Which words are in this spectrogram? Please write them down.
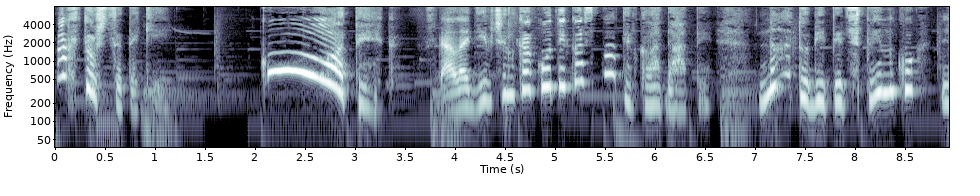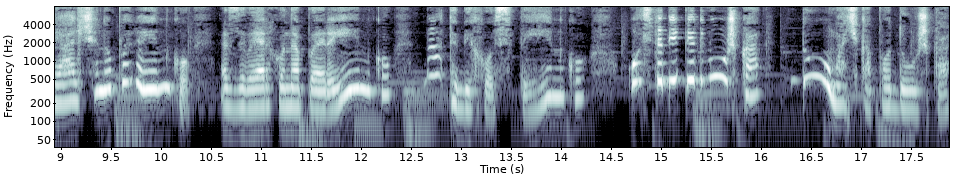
А хто ж це такий? Котик. Стала дівчинка котика спати вкладати. На тобі під спинку ляльчину перинку, зверху на перинку, на тобі хостинку, ось тобі під вушка, думочка подушка,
